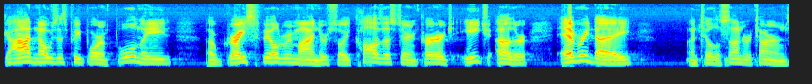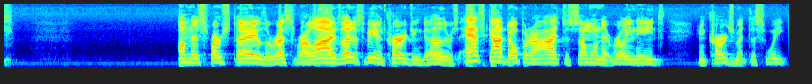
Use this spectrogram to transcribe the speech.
God knows his people are in full need of grace filled reminders, so he calls us to encourage each other every day until the Son returns. On this first day of the rest of our lives, let us be encouraging to others. Ask God to open our eyes to someone that really needs encouragement this week.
